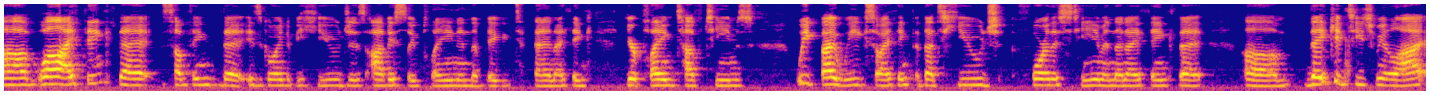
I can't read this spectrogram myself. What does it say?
Um, well, I think that something that is going to be huge is obviously playing in the Big Ten. I think you're playing tough teams week by week, so I think that that's huge for this team. And then I think that um, they can teach me a lot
